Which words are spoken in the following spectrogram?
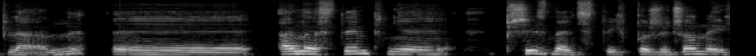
Plan, e, a następnie przyznać z tych pożyczonych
